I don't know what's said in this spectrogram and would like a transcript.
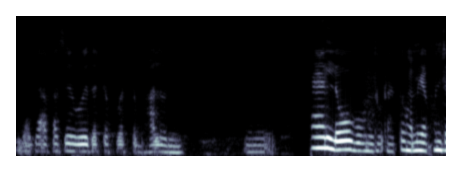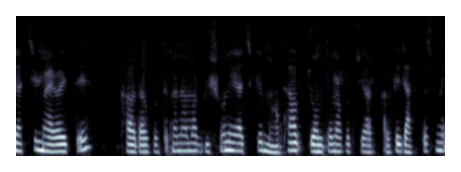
কিন্তু আকাশের ওয়েদারটা খুব একটা ভালো নেই। মানে হ্যালো বন্ধুরা, তো আমি এখন যাচ্ছি মায়ের বাড়িতে খাওয়া দাওয়া করতে। কারণ আমার ভীষণই আজকে মাথা যন্ত্রণা করছে, আর কালকে যাত্রা শুনে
